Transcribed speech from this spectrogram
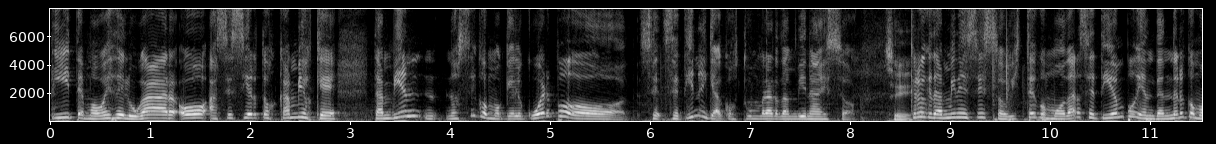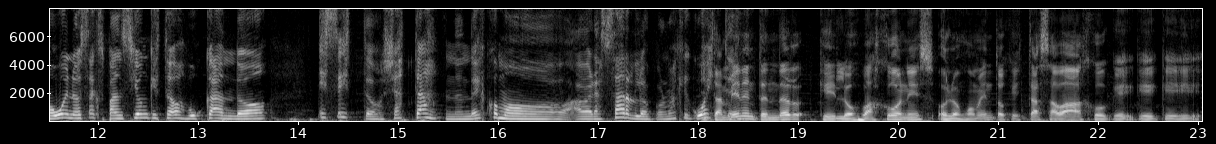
y te moves de lugar o haces ciertos cambios que también, no sé, como que el cuerpo se tiene que acostumbrar también a eso. Sí. Creo que también es eso, ¿viste? Como darse tiempo y entender como, bueno, esa expansión que estabas buscando es esto, ya está, ¿entendés? Como abrazarlo, por más que Y cueste. también entender que los bajones o los momentos que estás abajo, que, que, que,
